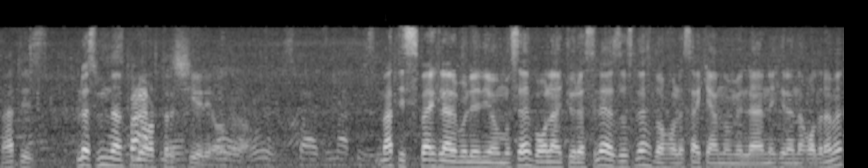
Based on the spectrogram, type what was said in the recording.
matiz. Plyus bundan pul orttirish kerak Matiz. sparklari bo'ladigan bo'lsa bog'lanib ko'rasizlar. Aziz do'stlar xudo xohlasa akam nomerlarini ekranda qoldiraman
